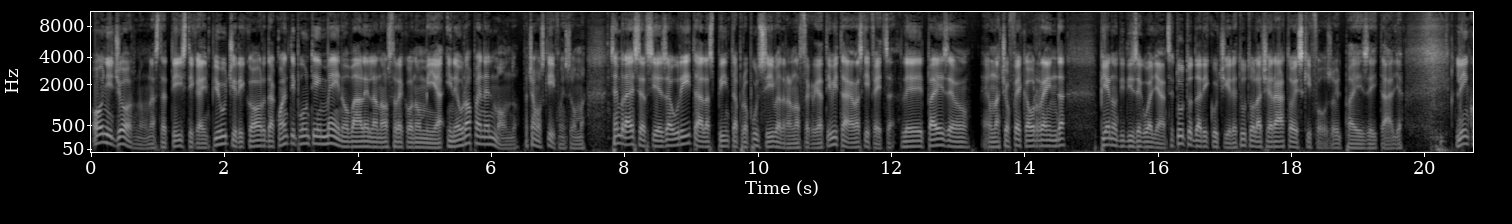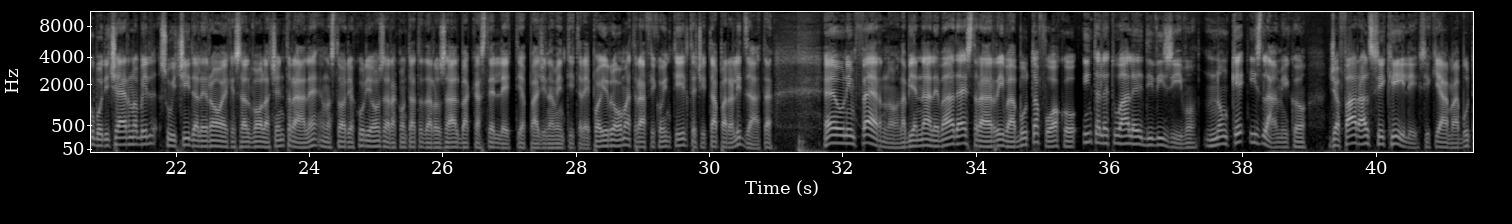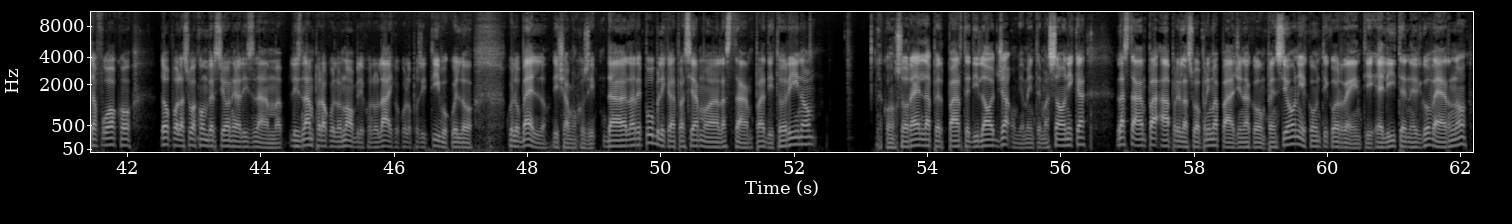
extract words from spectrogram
Ogni giorno una statistica in più ci ricorda quanti punti in meno vale la nostra economia in Europa e nel mondo. Facciamo schifo, insomma. Sembra essersi esaurita la spinta propulsiva della nostra creatività, è una schifezza. il paese è una ciofeca orrenda pieno di diseguaglianze, tutto da ricucire, tutto lacerato e schifoso il paese Italia. L'incubo di Chernobyl, suicida l'eroe che salvò la centrale, è una storia curiosa raccontata da Rosalba Castelletti a pagina 23. Poi Roma, traffico in tilt, città paralizzata. È un inferno, la biennale va a destra, arriva a buttafuoco intellettuale divisivo, nonché islamico. Jafar al-Sikili si chiama, buttafuoco dopo la sua conversione all'Islam. L'Islam però quello nobile, quello laico, quello positivo, quello, quello bello, diciamo così. Dalla Repubblica passiamo alla stampa di Torino, la consorella per parte di Loggia, ovviamente massonica, la stampa apre la sua prima pagina con pensioni e conti correnti, elite nel governo,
